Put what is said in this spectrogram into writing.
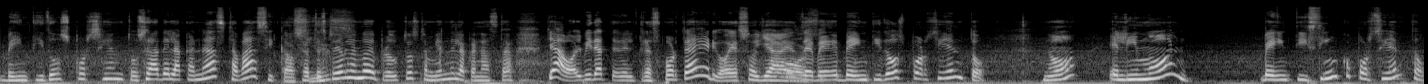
22%, o sea, de la canasta básica. o sea, te estoy es. hablando de productos también de la canasta. Ya, olvídate del transporte aéreo, eso ya No, es de eso- ve- 22%, ¿no? El limón, 25%.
